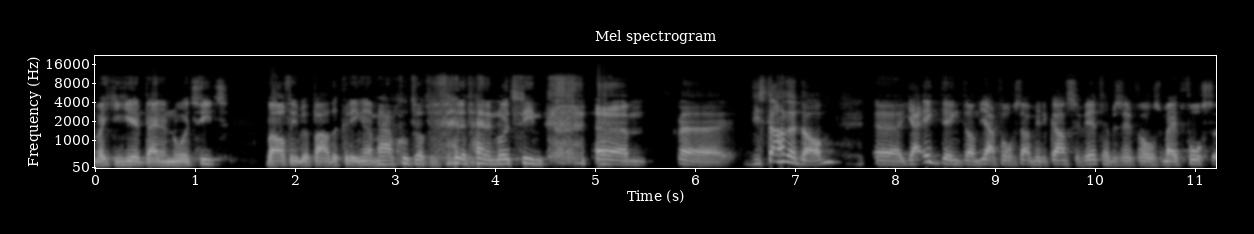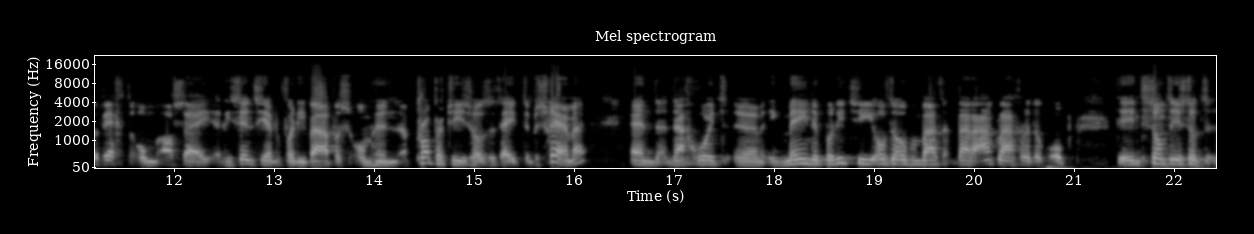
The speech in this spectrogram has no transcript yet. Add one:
wat je hier bijna nooit ziet, behalve in bepaalde kringen, maar goed, wat we verder bijna nooit zien. Um, uh, die staan er dan. Uh, ja, ik denk dan, ja, volgens de Amerikaanse wet hebben ze volgens mij het volste recht om, als zij licentie hebben voor die wapens, om hun property, zoals het heet, te beschermen. En daar gooit, uh, ik meen, de politie of de openbare aanklager het ook op. Het interessante is dat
